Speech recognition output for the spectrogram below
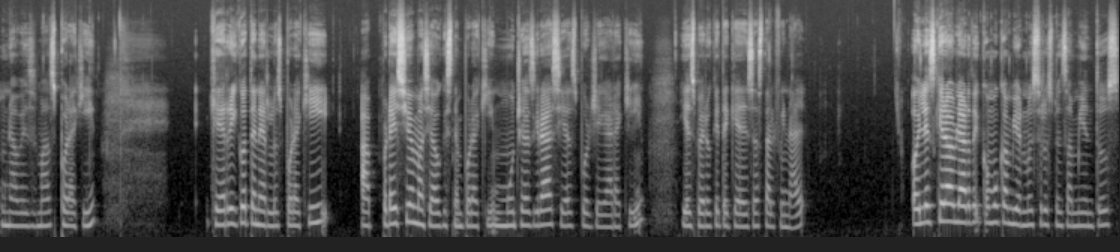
una vez más por aquí. Qué rico tenerlos por aquí. Aprecio demasiado que estén por aquí. Muchas gracias por llegar aquí y espero que te quedes hasta el final. Hoy les quiero hablar de cómo cambiar nuestros pensamientos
